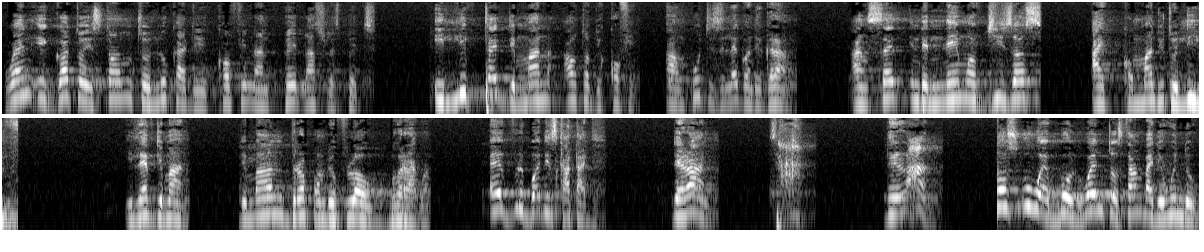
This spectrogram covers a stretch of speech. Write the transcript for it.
When it got to his turn to look at the coffin and pay last respect, He lifted the man out of the coffin and put his leg on the ground and said, In the name of Jesus, I command you to leave. He left the man. The man dropped on the floor. Everybody scattered. They ran. They ran. Those who were bold went to stand by the window.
